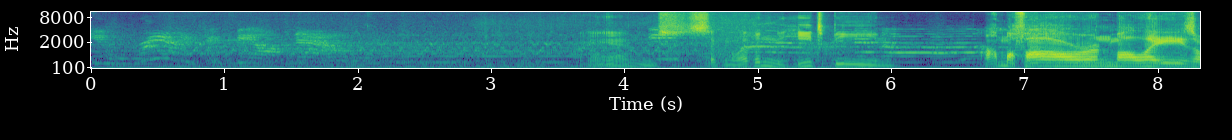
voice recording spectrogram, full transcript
you really picked me off now. and second weapon, Heat Beam. I'm a fire firing my laser.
